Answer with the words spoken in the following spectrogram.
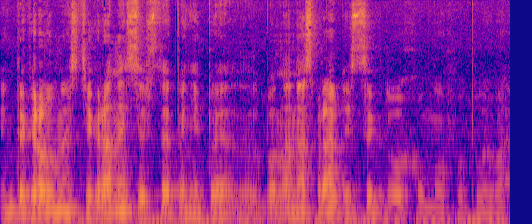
інтегрованості границі в степені P, вона насправді з цих двох умов випливає.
